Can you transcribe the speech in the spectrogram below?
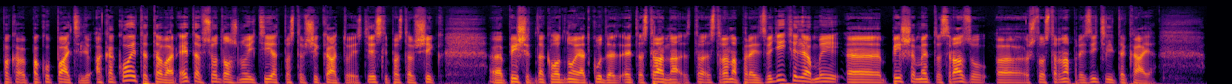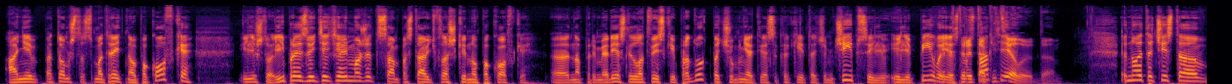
покупателю. А какой это товар? Это все должно идти от поставщика. То есть, если поставщик пишет накладной, откуда это страна, страна производителя, мы пишем это сразу, что страна производителя такая а не потом что смотреть на упаковке или что. Или производитель может сам поставить флажки на упаковке. Э, например, если латвийский продукт, почему нет? Если какие-то чем чипсы или, или пиво, если ну, так и делают, да. Ну, это чисто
